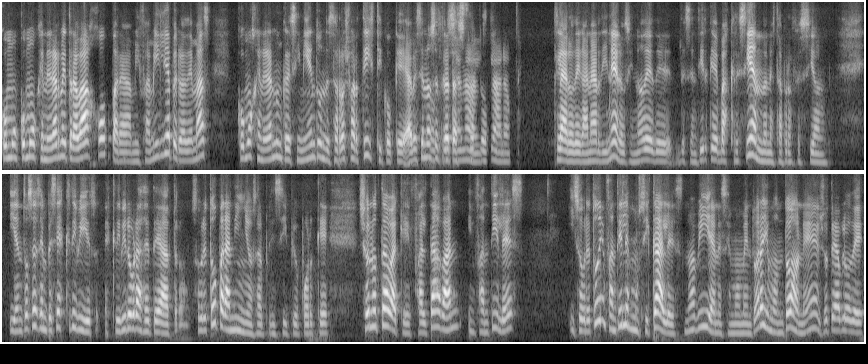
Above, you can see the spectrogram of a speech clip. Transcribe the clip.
cómo, cómo generarme trabajo para mi familia, pero además cómo generar un crecimiento, un desarrollo artístico, que a veces no se trata solo, claro. claro, de ganar dinero, sino de, de, de, sentir que vas creciendo en esta profesión. Y entonces empecé a escribir, escribir obras de teatro, sobre todo para niños al principio, porque yo notaba que faltaban infantiles y sobre todo infantiles musicales, no había en ese momento. Ahora hay un montón, ¿eh? Yo te hablo de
